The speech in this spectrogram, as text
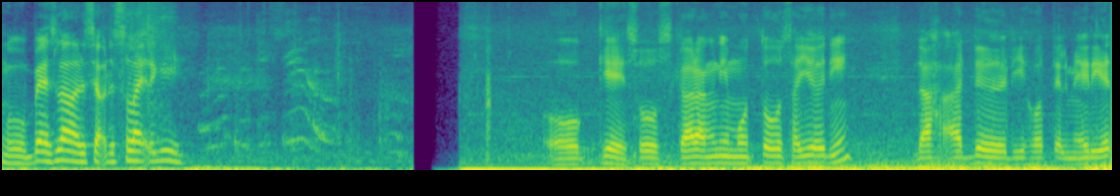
Oh, best lah. Ada siap ada slide lagi. Okey, so sekarang ni motor saya ni dah ada di Hotel Marriott.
